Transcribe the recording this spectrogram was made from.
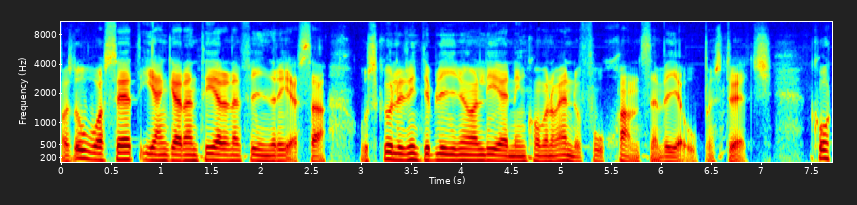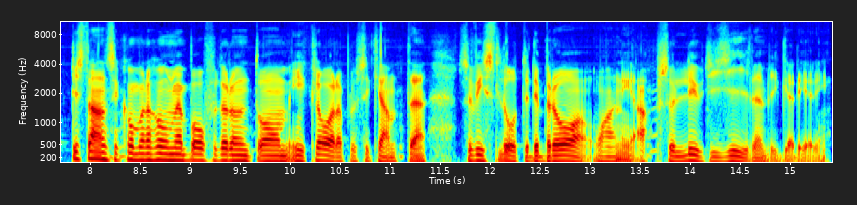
Fast oavsett är han garanterad en fin resa och skulle det inte bli någon ledning kommer de ändå få chansen via open stretch. Kort distans i kombination med barfota runt om är klara plus i kanten. Så visst låter det bra och han är absolut given vid gardering.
